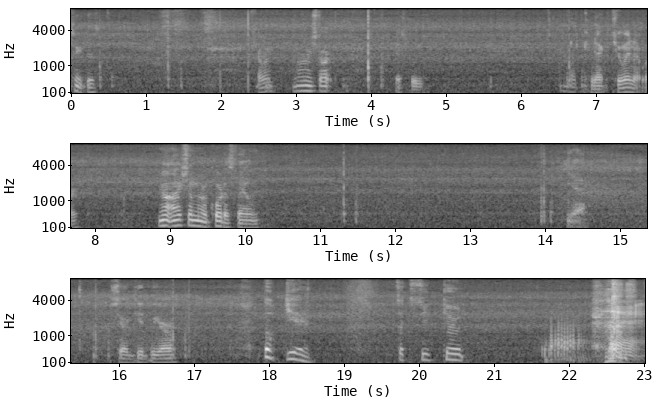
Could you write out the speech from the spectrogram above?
Take this. Come on. Let me start. Yes, please. Connect to a network. No, actually, I'm gonna record us film. Yeah. See how good we are. Fuck yeah! Sexy Cam. I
